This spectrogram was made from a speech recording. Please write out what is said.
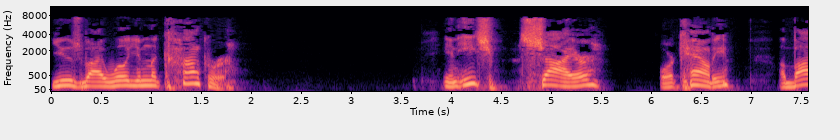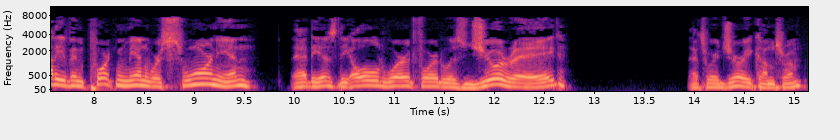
used by William the Conqueror. In each shire or county, a body of important men were sworn in. That is, the old word for it was jurade. That's where jury comes from.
